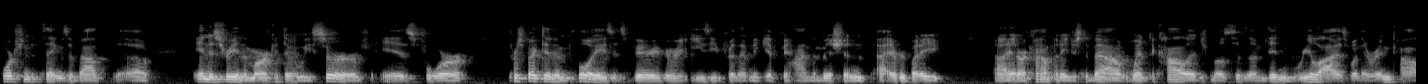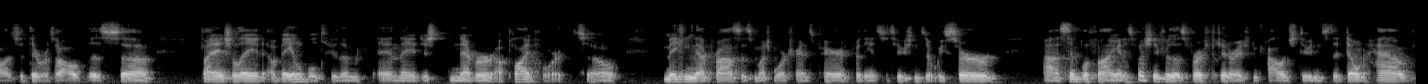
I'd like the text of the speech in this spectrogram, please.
fortunate things about the industry and the market that we serve is for prospective employees, it's very very easy for them to get behind the mission. Uh, everybody uh, at our company just about went to college. Most of them didn't realize when they were in college that there was all this uh, financial aid available to them, and they just never applied for it. So, making that process much more transparent for the institutions that we serve, uh, simplifying it, especially for those first generation college students that don't have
